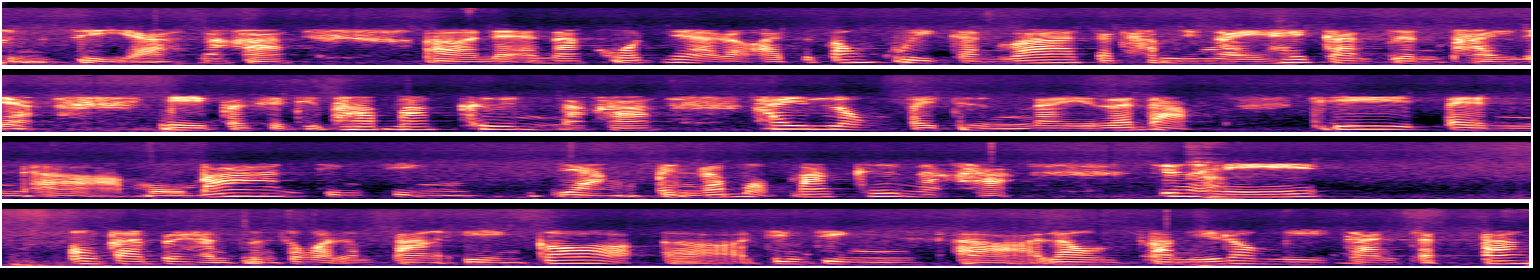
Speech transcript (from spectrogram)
สูญเสียนะคะในอนาคตเนี่ยเราอาจจะต้องคุยกันว่าจะทำยังไงให้การเตือนภัยเนี่ยมีประสิทธิภาพมากขึ้นนะคะ ให้ลงไปถึงในระดับ ที่เป็นหมู่บ้านจริง ๆ อย่างเป็นระบบมากขึ้นนะคะ ซึ่งอันนี้องค์การบริหารส่วนจังหวัดลำปางเองก็จริงๆเราตอนนี้เรามีการจัดตั้ง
